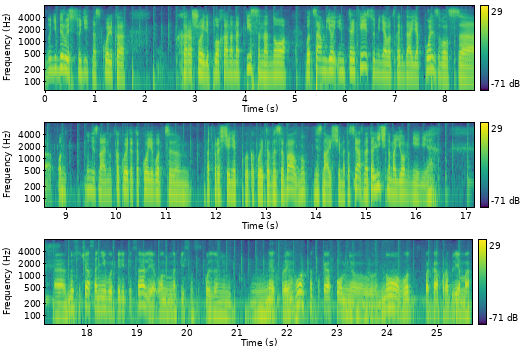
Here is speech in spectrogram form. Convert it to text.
ну, не берусь судить, насколько хорошо или плохо она написана, но вот сам ее интерфейс у меня, вот когда я пользовался, он, ну не знаю, ну какое-то такое вот э, отвращение какое-то вызывал. Ну, не знаю, с чем это связано. Это лично мое мнение. Э, ну, сейчас они его переписали. Он написан с использованием Net Framework, насколько я помню. Но вот пока проблема,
